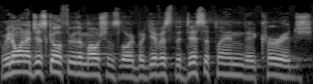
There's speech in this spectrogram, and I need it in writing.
We don't want to just go through the motions, Lord, but give us the discipline, the courage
